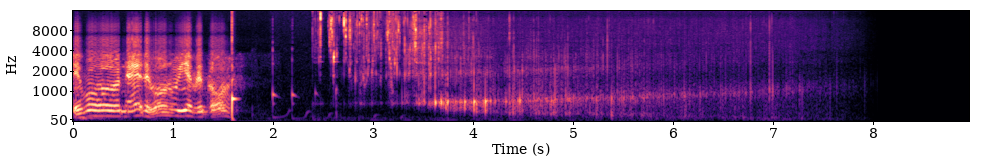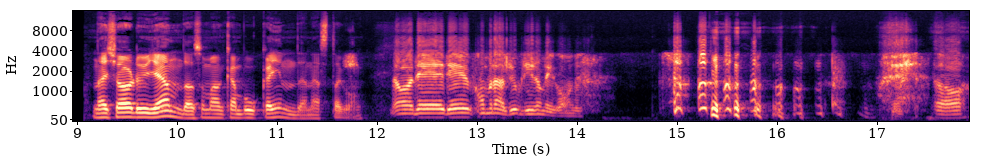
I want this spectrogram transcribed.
det var, nej, det var nog jävligt bra. När kör du igen då så man kan boka in det nästa gång? Ja, det, det kommer aldrig att bli någon mer gång. ja.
